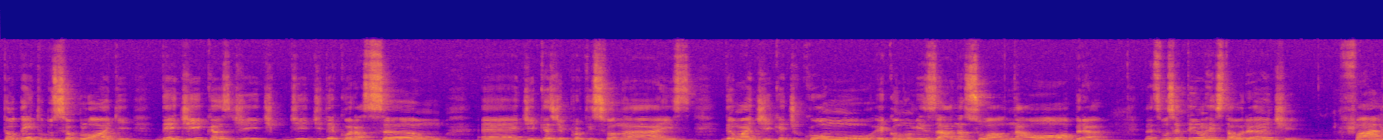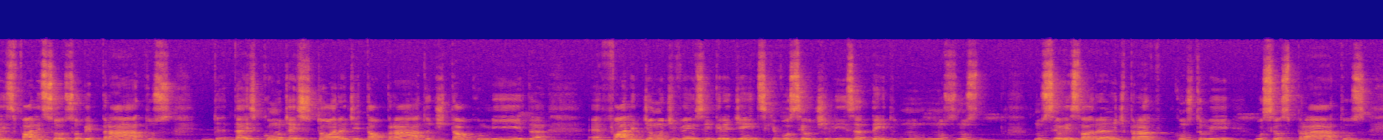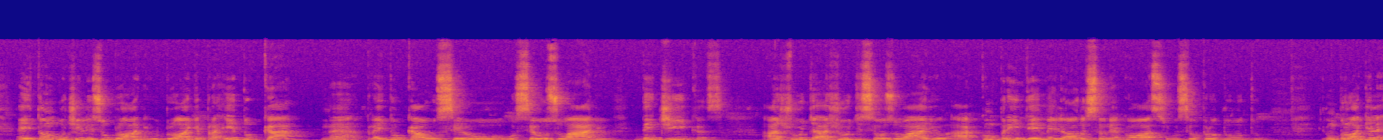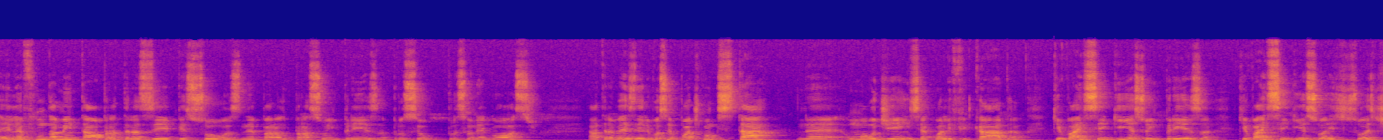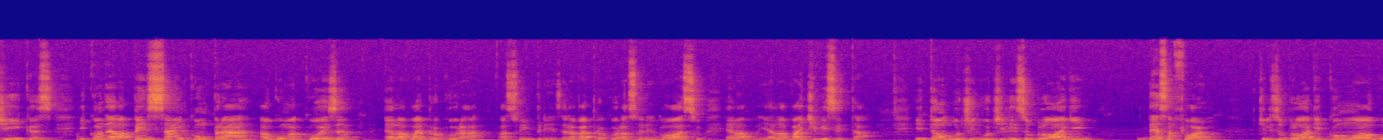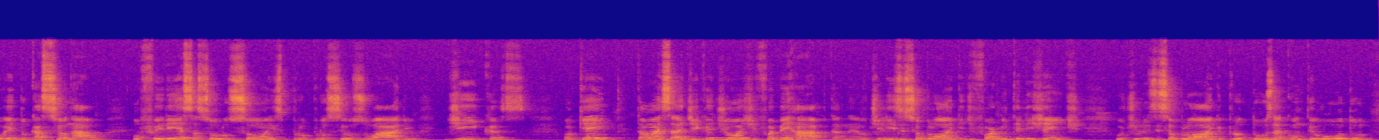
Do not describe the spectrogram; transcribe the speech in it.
então, dentro do seu blog, dê dicas de, de, de decoração, é, dicas de profissionais, dê uma dica de como economizar na sua na obra. Né? Se você tem um restaurante, fale, fale sobre, sobre pratos, da, conte a história de tal prato, de tal comida, é, fale de onde vem os ingredientes que você utiliza dentro no, no, no no seu restaurante para construir os seus pratos. Então utilize o blog, o blog é para educar, né? Para educar o seu, o seu usuário, dê dicas, ajude, ajude seu usuário a compreender melhor o seu negócio, o seu produto. Um blog ele, é fundamental para trazer pessoas né, para, para a sua empresa, para o seu, para o seu negócio. Através dele você pode conquistar né, uma audiência qualificada que vai seguir a sua empresa, que vai seguir suas, suas dicas e quando ela pensar em comprar alguma coisa, ela vai procurar a sua empresa, ela vai procurar seu negócio, ela, ela vai te visitar. Então utilize o blog dessa forma. Utilize o blog como algo educacional. Ofereça soluções para o seu usuário, dicas ok? Então essa dica de hoje foi bem rápida, né? Utilize seu blog de forma inteligente. Utilize seu blog, produza conteúdo,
